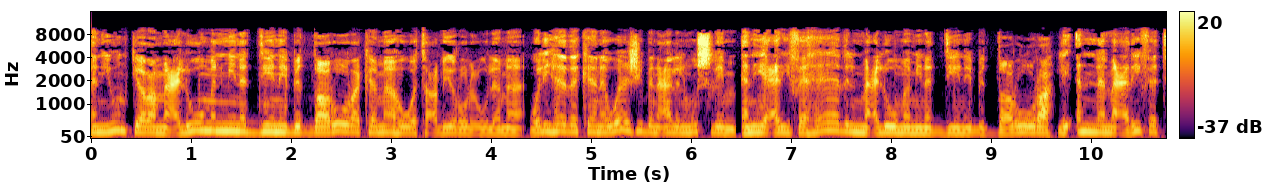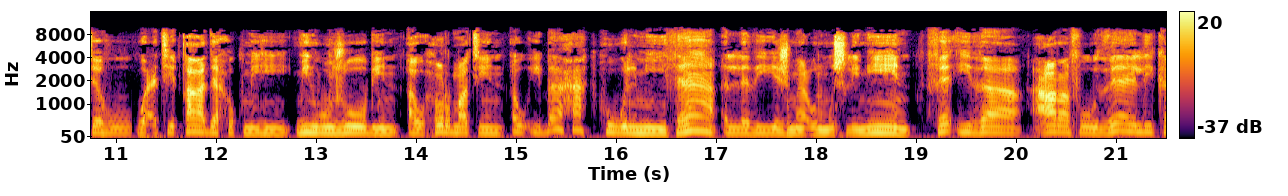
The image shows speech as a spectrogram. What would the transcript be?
أن ينكر معلوما من الدين بالضرورة كما هو تعبير العلماء. ولهذا كان واجبا على المسلم أن يعرف هذا المعلوم من الدين بالضرورة لأن معرفته واعتقاد حكمه من وجوب أو حرمة أو إباحة هو الميثاق الذي يجمع المسلمين. فإذا عرفوا ذلك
